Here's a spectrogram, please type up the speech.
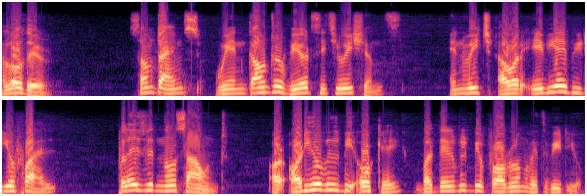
Hello there. Sometimes we encounter weird situations in which our AVI video file plays with no sound or audio will be okay but there will be a problem with video.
